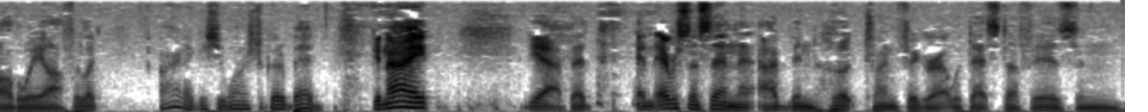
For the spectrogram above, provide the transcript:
all the way off. We're like, all right, I guess you want us to go to bed. Good night. Yeah, that, and ever since then, I've been hooked trying to figure out what that stuff is, and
